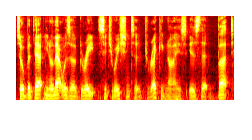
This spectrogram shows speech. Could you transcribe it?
So, but that you know that was a great situation to to recognize is that, but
